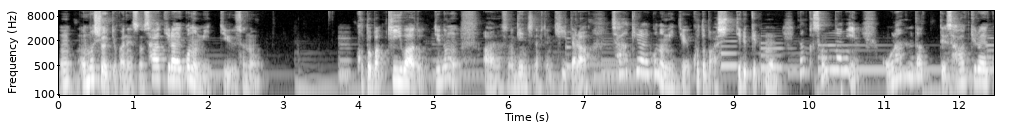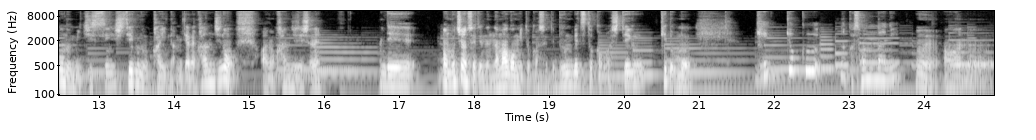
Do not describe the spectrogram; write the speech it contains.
面白いというかね、そのサーキュラーエコノミーっていう、その、言葉、キーワードっていうのも、あの、その現地の人に聞いたら、サーキュラーエコノミーっていう言葉は知ってるけども、なんかそんなにオランダってサーキュラーエコノミー実践してるのかいな、みたいな感じの、あの、感じでしたね。で、まあ、もちろんそうやって、ね、生ゴミとかそうやって分別とかはしてるけども、結局、なんかそんなに、うん、あの、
